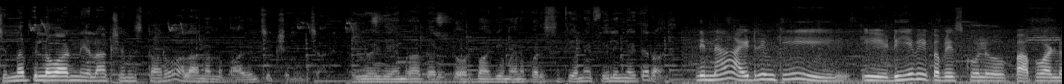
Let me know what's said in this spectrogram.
చిన్న పిల్లవాడిని ఎలా క్షమిస్తారో అలా నన్ను భావించి క్షమించాలి. అయ్యో ఇది ఏమరా దౌర్ దౌర్భాగ్యమైన పరిస్థితి అనే ఫీలింగ్ అయితే రాదు నిన్న ఐ డ్రీమ్కి ఈ డిఏవి పబ్లిక్ స్కూల్ పాప వాళ్ళ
